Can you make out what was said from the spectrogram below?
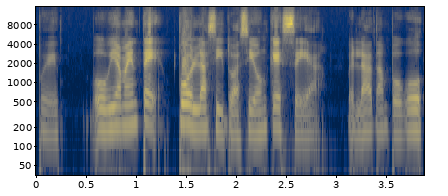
pues obviamente por la situación que sea. ¿verdad? Tampoco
